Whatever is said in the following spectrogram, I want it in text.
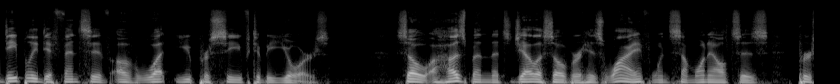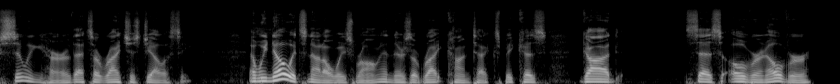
deeply defensive of what you perceive to be yours. So, a husband that's jealous over his wife when someone else is pursuing her, that's a righteous jealousy. And we know it's not always wrong, and there's a right context because God says over and over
